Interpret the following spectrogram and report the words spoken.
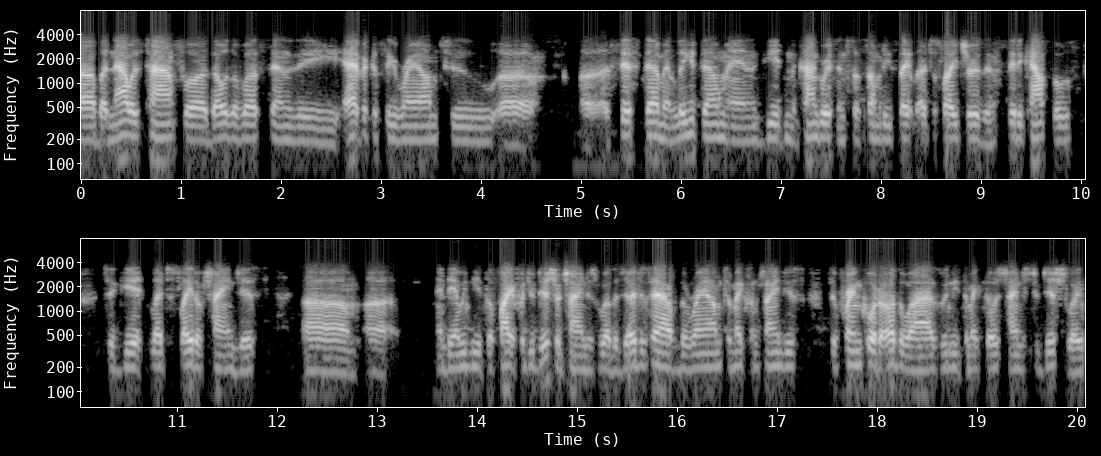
Uh, but now it's time for those of us in the advocacy realm to uh, uh, assist them and lead them and get in the Congress and to some of these state legislatures and city councils to get legislative changes. Um, and then we need to fight for judicial changes where the judges have the realm to make some changes, Supreme Court or otherwise. We need to make those changes judicially.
